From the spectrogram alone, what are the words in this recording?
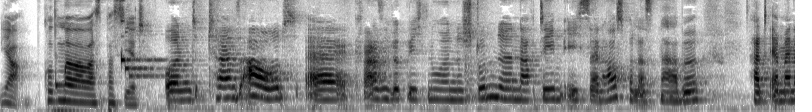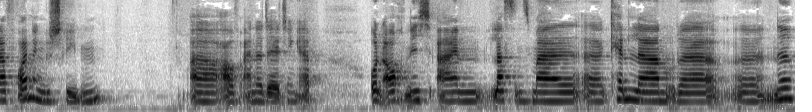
Ja, gucken wir mal, was passiert. Und turns out, äh, quasi wirklich nur eine Stunde nachdem ich sein Haus verlassen habe, hat er meiner Freundin geschrieben äh, auf einer Dating-App und auch nicht ein Lass uns mal äh, kennenlernen oder äh, ne.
